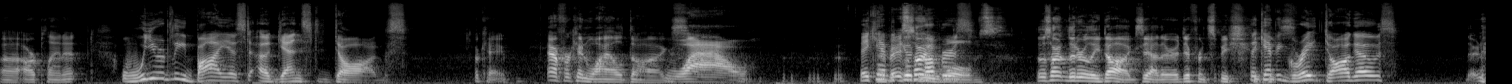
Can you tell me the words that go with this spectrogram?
Uh, our planet. Weirdly biased against dogs. Okay, African wild dogs. Wow. They can't be good puppers. wolves. Those aren't literally dogs. Yeah, they're a different species. They can't be great doggos. They're, They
